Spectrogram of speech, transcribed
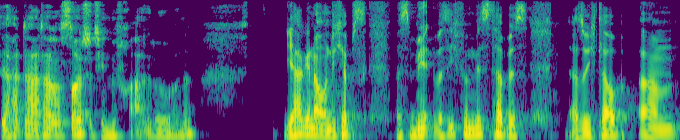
der hat, der hat auch das deutsche Team eine Frage darüber, ne? Ja, genau. Und ich habe was mir, was ich vermisst habe, ist, also ich glaube, ähm,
